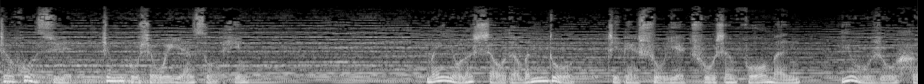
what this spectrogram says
这或许真不是危言耸听，没有了手的温度，这片树叶出身佛门又如何？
